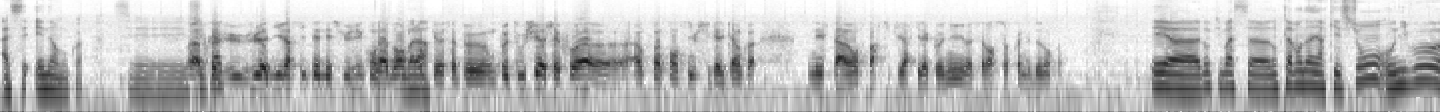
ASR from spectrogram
assez énorme quoi. C'est. après, vu, la diversité des sujets qu'on aborde, que ça peut, on peut toucher à chaque fois un point sensible chez quelqu'un quoi. Une expérience particulière qu'il a connue, il va savoir se reconnaître dedans quoi. Et donc il me reste donc l'avant-dernière question. Au niveau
